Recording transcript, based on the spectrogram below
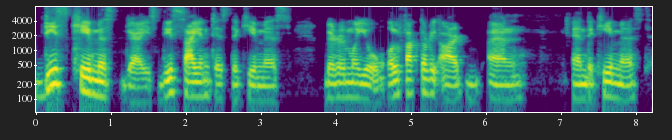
This chemist guys, this scientist, the chemist, meron mo yung olfactory art and and the chemist,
